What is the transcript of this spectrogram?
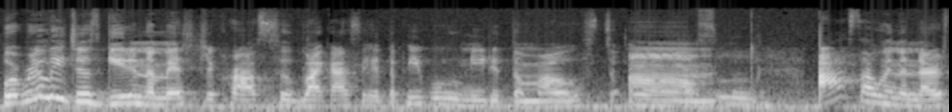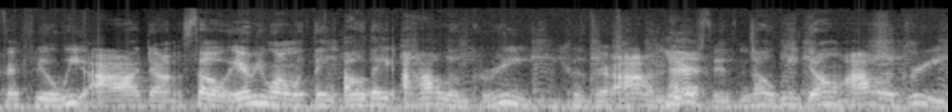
but really just getting the message across to, like I said, the people who need it the most. Um, Absolutely. Also in the nursing field, we all don't. So everyone would think, oh, they all agree because they're all Yeah. nurses. No, we don't all agree.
